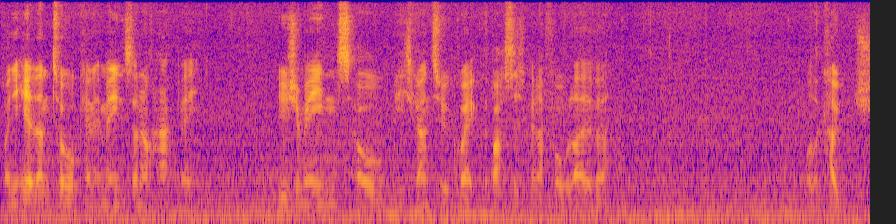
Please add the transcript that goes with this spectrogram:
When you hear them talking, it means they're not happy. Usually means, oh, he's going too quick, the bus is going to fall over. Or the coach.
